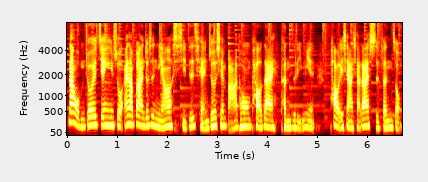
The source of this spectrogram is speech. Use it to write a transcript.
那我们就会建议说，哎、那不然就是你要洗之前，就是先把它通通泡在盆子里面泡一下下，大概十分钟。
